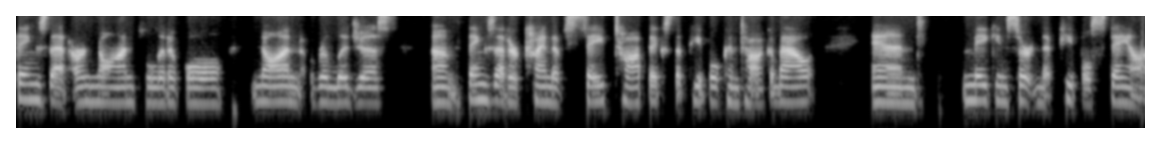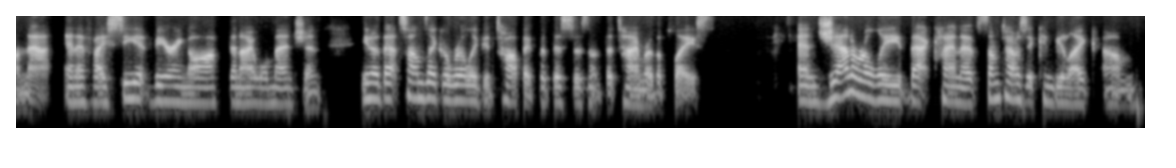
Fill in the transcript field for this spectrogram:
things that are non political, non religious, um, things that are kind of safe topics that people can talk about, and making certain that people stay on that. And if I see it veering off, then I will mention, you know, that sounds like a really good topic, but this isn't the time or the place. And generally, that kind of sometimes it can be like, um,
